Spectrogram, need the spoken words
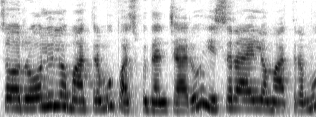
సో రోలులో మాత్రము పసుపు దంచారు. ఇసురాయిలో మాత్రము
